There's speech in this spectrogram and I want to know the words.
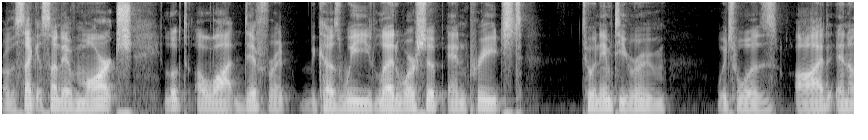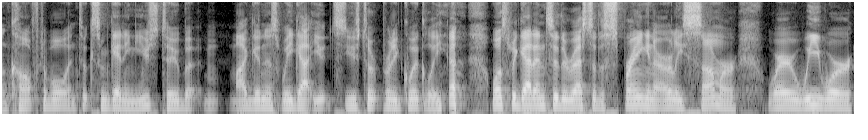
or the second Sunday of March looked a lot different because we led worship and preached to an empty room, which was odd and uncomfortable and took some getting used to. But my goodness, we got used to it pretty quickly. Once we got into the rest of the spring and early summer, where we were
